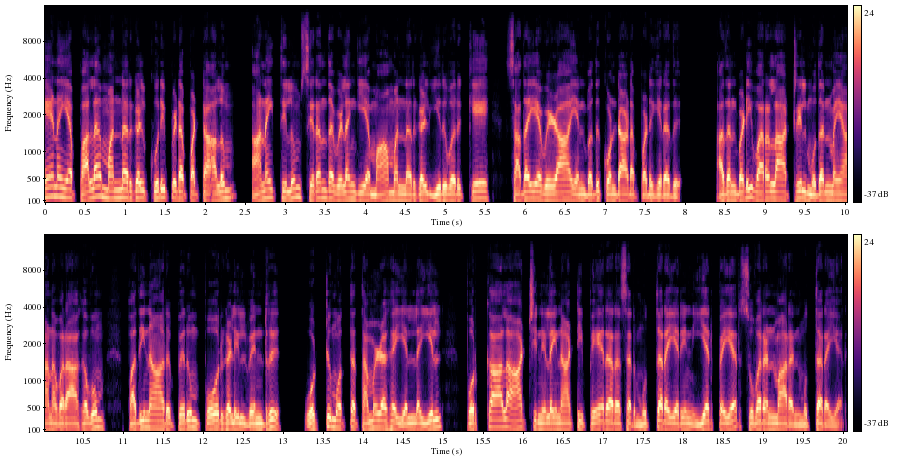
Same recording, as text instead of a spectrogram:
ஏனைய பல மன்னர்கள் குறிப்பிடப்பட்டாலும் அனைத்திலும் சிறந்த விளங்கிய மாமன்னர்கள் இருவருக்கே சதய விழா என்பது கொண்டாடப்படுகிறது. அதன்படி வரலாற்றில் முதன்மையானவராகவும் பதினாறு பெரும் போர்களில் வென்று ஒட்டுமொத்த தமிழக எல்லையில் பொற்கால ஆட்சி நிலைநாட்டி பேரரசர் முத்தரையரின் இயற்பெயர் சுவரன்மாறன் முத்தரையர்.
